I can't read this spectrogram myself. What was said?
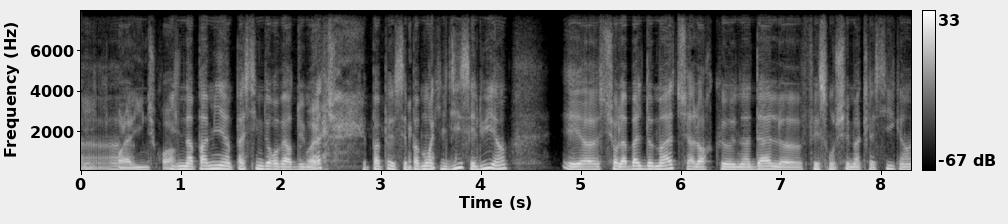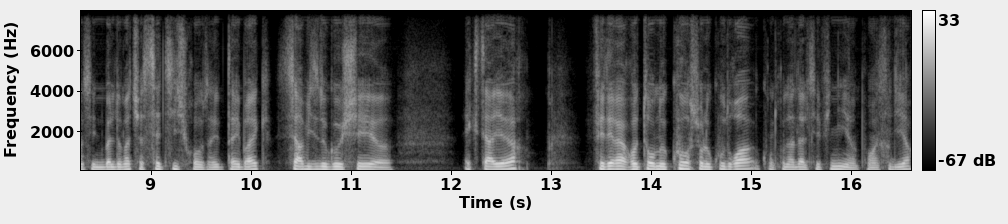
qui, euh, prend la ligne, je crois. Il n'a pas mis un passing de revers du match. C'est pas, pas moi qui le dis, c'est lui. Hein. Et euh, sur la balle de match, alors que Nadal euh, fait son schéma classique, hein, c'est une balle de match à 7-6, je crois, au tie-break, service de gaucher euh, extérieur. Federer retourne au court sur le coup droit. Contre Nadal, c'est fini, hein, pour ainsi dire.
